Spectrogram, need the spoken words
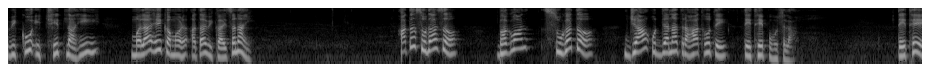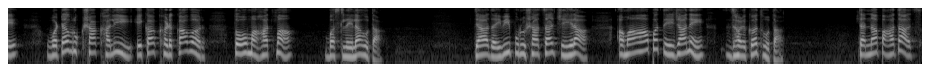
विकू इच्छित नाही. मला हे कमळ आता विकायचं नाही. आता सुदास भगवान सुगत ज्या उद्यानात राहत होते तेथे पोहोचला. तेथे वटवृक्षाखाली एका खडकावर तो महात्मा बसलेला होता. त्या दैवी पुरुषाचा चेहरा अमाप तेजाने झळकत होता. त्यांना पाहताच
